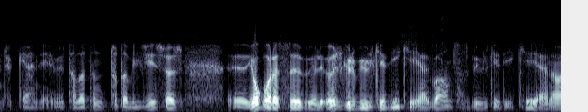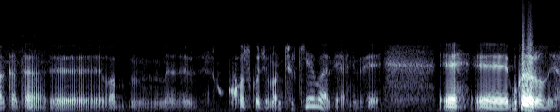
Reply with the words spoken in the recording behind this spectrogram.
ancak yani Talat'ın tutabileceği söz e, yok orası böyle özgür bir ülke değil ki yani bağımsız bir ülke değil ki yani arkada e, koskocaman Türkiye var yani ve eh, e, bu kadar oluyor.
